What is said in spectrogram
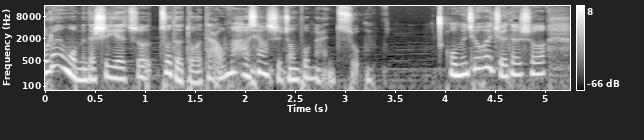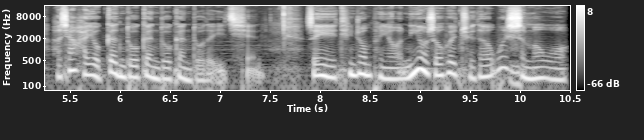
无论我们的事业做做得多大，我们好像始终不满足。我们就会觉得说，好像还有更多、更多、更多的一切。所以，听众朋友，你有时候会觉得，为什么我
